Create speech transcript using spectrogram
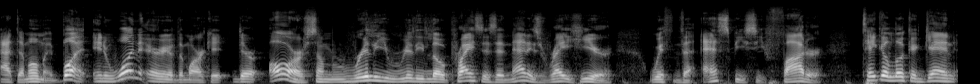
at the moment. But in one area of the market, there are some really, really low prices, and that is right here with the SBC fodder. Take a look again.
